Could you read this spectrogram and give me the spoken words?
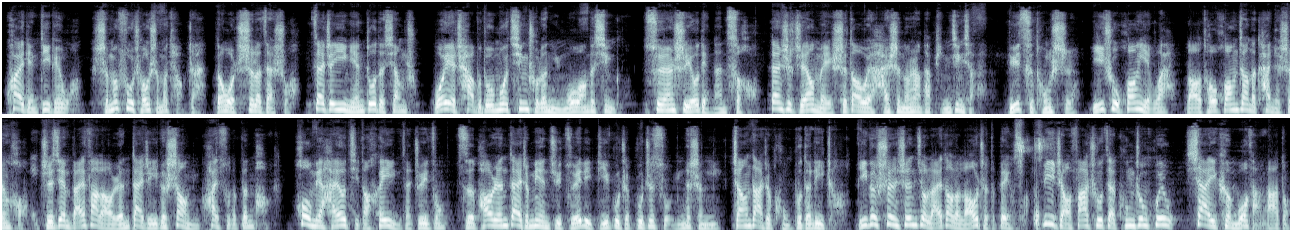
快点递给我！什么复仇，什么挑战，等我吃了再说。在这一年多的相处，我也差不多摸清楚了女魔王的性格，虽然是有点难伺候，但是只要美食到位，还是能让她平静下来。与此同时，一处荒野外，老头慌张地看着身后，只见白发老人带着一个少女快速地奔跑着，后面还有几道黑影在追踪。紫袍人戴着面具，嘴里嘀咕着不知所云的声音，张大着恐怖的利爪，一个瞬身就来到了老者的背后，利爪发出在空中挥舞。下一刻，魔法发动，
